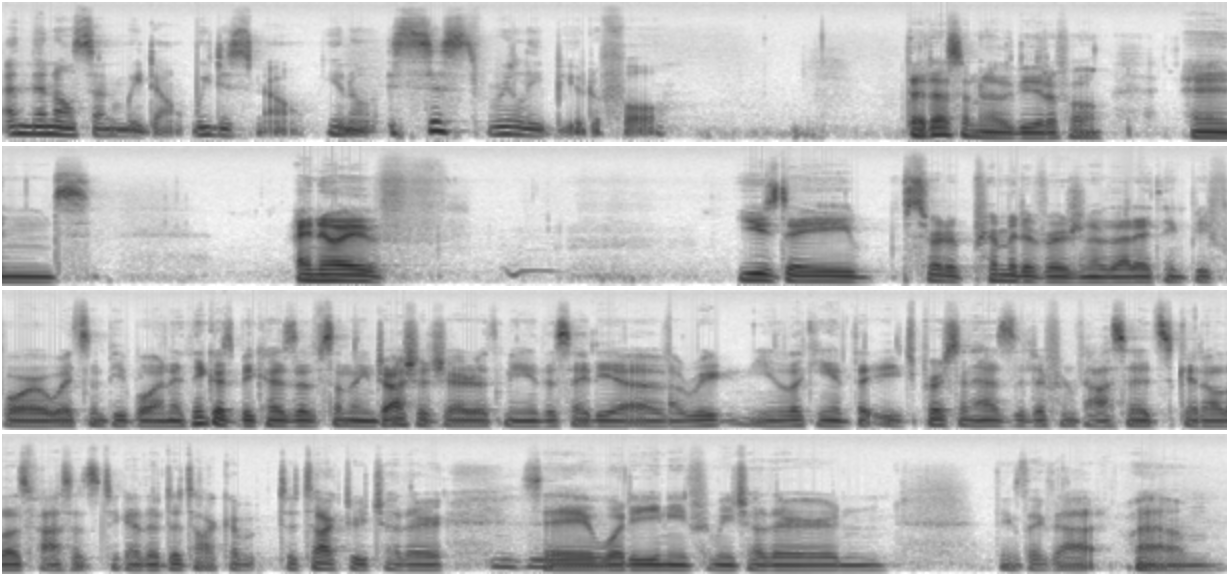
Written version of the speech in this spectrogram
and then all of a sudden we don't we just know you know it's just really beautiful That does sound really beautiful. And I know I've used a sort of primitive version of that, I think, before with some people. And I think it was because of something Josh had shared with me this idea of uh, re- you know, looking at that each person has the different facets, get all those facets together to talk, to talk to each other, say, what do you need from each other, and things like that. Um,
